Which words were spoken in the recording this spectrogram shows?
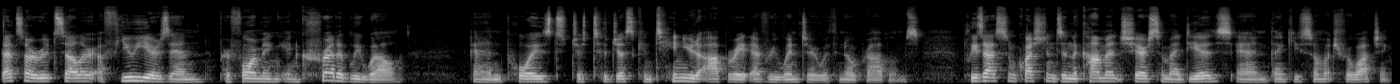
that's our root cellar a few years in, performing incredibly well and poised just to just continue to operate every winter with no problems. Please ask some questions in the comments, share some ideas, and thank you so much for watching.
